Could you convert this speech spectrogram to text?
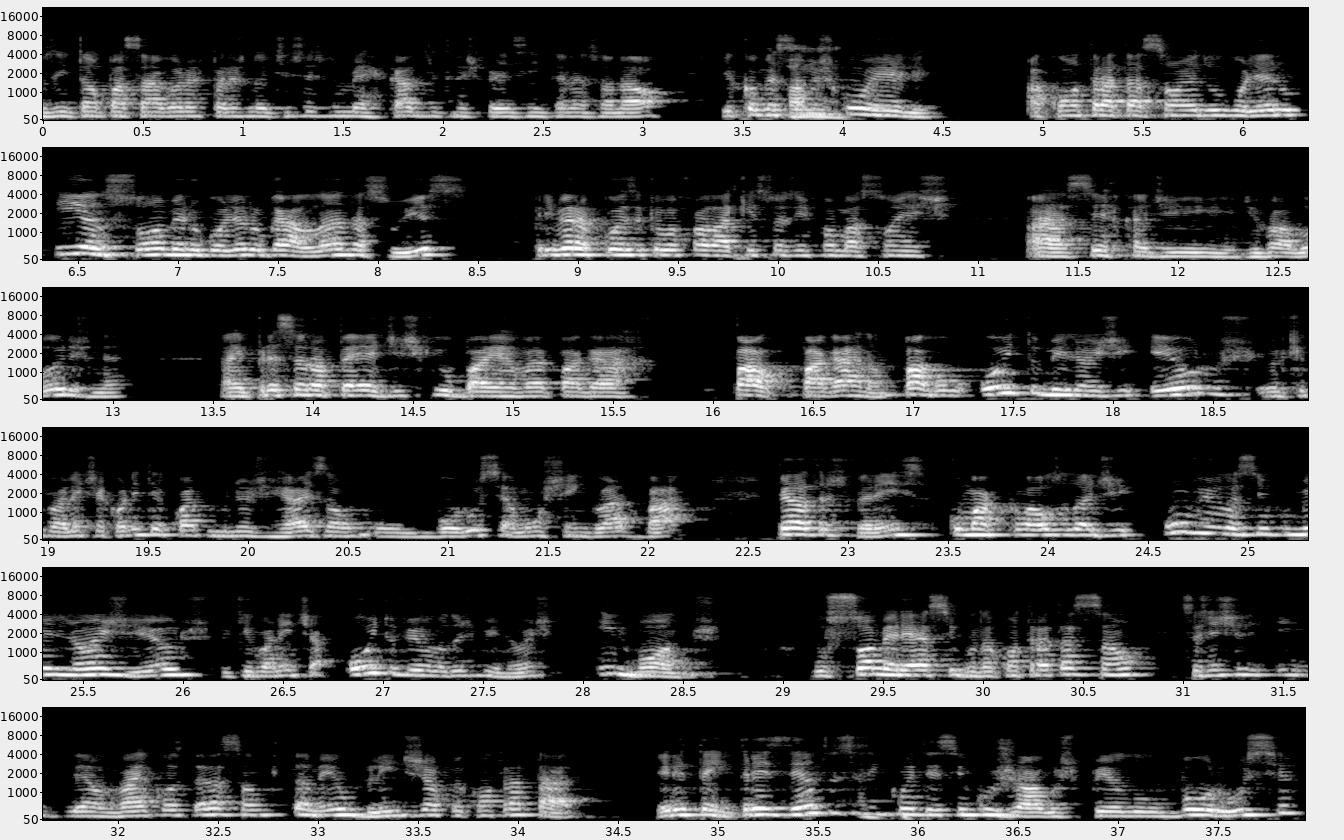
Vamos então passar agora para as notícias do mercado de transferência internacional e começamos Vamos. com ele. A contratação é do goleiro Ian Sommer, o goleiro galã da Suíça. Primeira coisa que eu vou falar aqui são as informações acerca de, de valores, né? A imprensa europeia diz que o Bayern vai pagar pa- pagar não, pagou 8 milhões de euros, o equivalente a 44 milhões de reais ao Borussia Mönchengladbach pela transferência, com uma cláusula de 1,5 milhões de euros, equivalente a 8,2 milhões em bônus. O Sommer é a segunda contratação, se a gente levar em consideração que também o Blind já foi contratado. Ele tem 355 jogos pelo Borussia,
